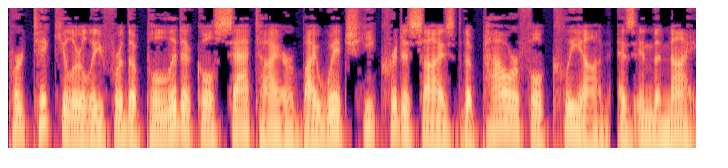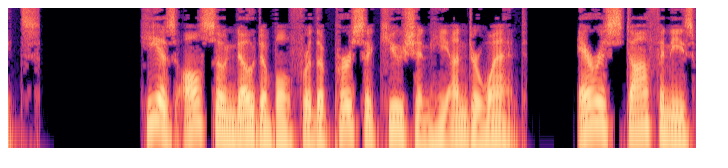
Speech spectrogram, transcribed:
particularly for the political satire by which he criticized the powerful Cleon as in The Knights. He is also notable for the persecution he underwent. Aristophanes'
